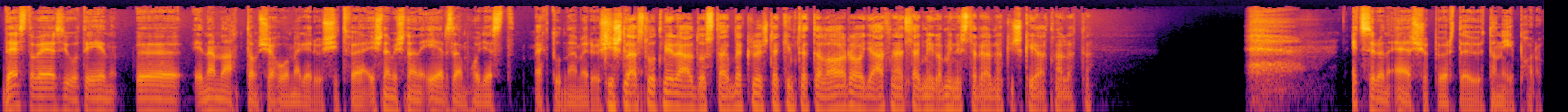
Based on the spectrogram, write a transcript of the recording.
De ezt a verziót én, ö, én nem láttam sehol megerősítve, és nem is nagyon érzem, hogy ezt meg tudnám erősíteni. Kis Lászlót mire áldozták be, különös tekintettel arra, hogy átmenetleg még a miniszterelnök is kiállt mellette? Egyszerűen elsöpörte őt a népharag.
